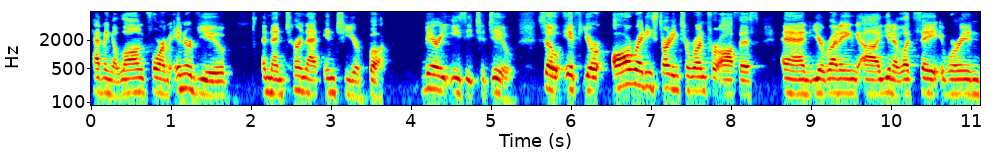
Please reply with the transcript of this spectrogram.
having a long form interview and then turn that into your book very easy to do. So if you're already starting to run for office and you're running, uh, you know, let's say we're in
